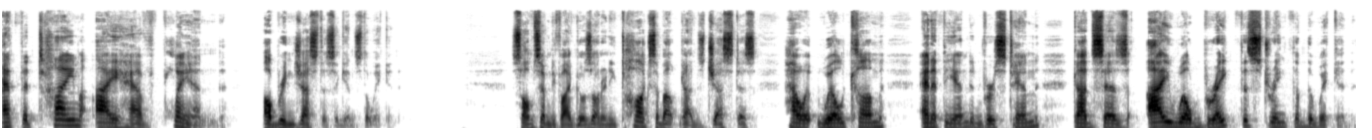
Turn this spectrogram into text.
At the time I have planned, I'll bring justice against the wicked. Psalm 75 goes on and he talks about God's justice, how it will come. And at the end, in verse 10, God says, I will break the strength of the wicked,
